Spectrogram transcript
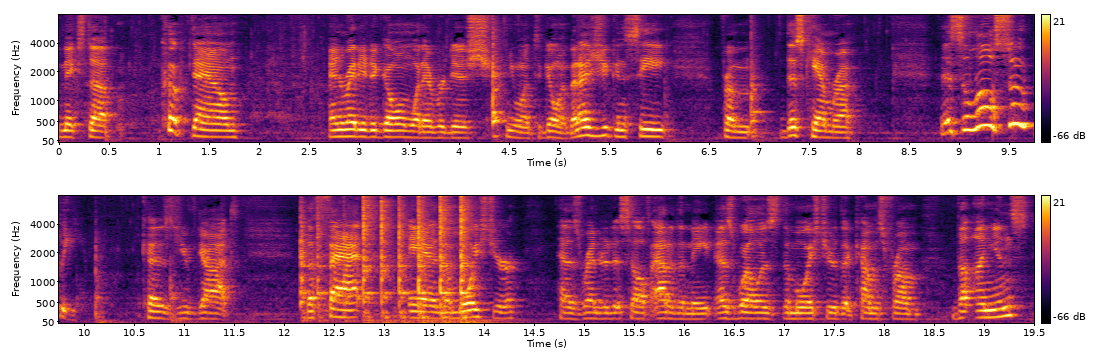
mixed up, cooked down, and ready to go in whatever dish you want to go in. But as you can see from this camera, it's a little soupy because you've got the fat and the moisture has rendered itself out of the meat as well as the moisture that comes from the onions.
